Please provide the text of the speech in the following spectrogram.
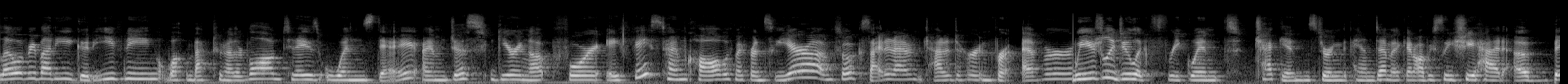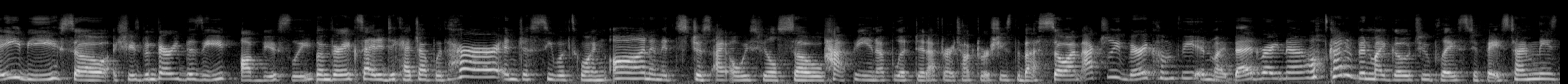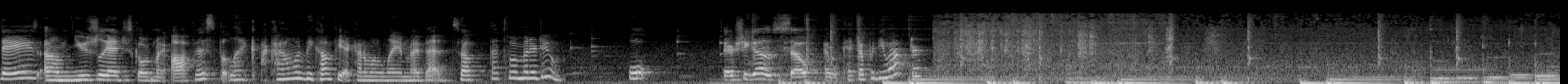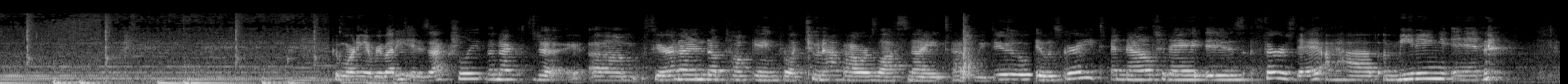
Hello everybody, good evening. Welcome back to another vlog. Today's Wednesday. I'm just gearing up for a FaceTime call with my friend Sierra. I'm so excited. I haven't chatted to her in forever. We usually do like frequent check-ins during the pandemic and obviously she had a baby so she's been very busy obviously. So I'm very excited to catch up with her and just see what's going on and it's just I always feel so happy and uplifted after I talk to her. She's the best. So I'm actually very comfy in my bed right now. It's kind of been my go-to place to FaceTime these days. Um, usually I just go in my office, but like I kind of want to be comfy. I kind of want to lay in my bed. So that's what I'm gonna do. Well, there she goes. So I will catch up with you after. Good morning, everybody. It is actually the next day. Um, Sierra and I ended up talking for like two and a half hours last night, as we do. It was great, and now today is Thursday. I have a meeting in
